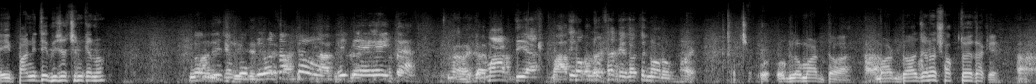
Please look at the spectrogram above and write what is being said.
এই পানিতে ভিজাচ্ছেন কেন? হয়। আচ্ছা ওগুলো মার দেওয়া। মার দেওয়ার জন্য শক্ত হয়ে থাকে। হ্যাঁ।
